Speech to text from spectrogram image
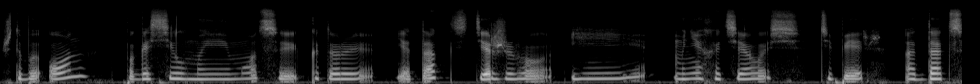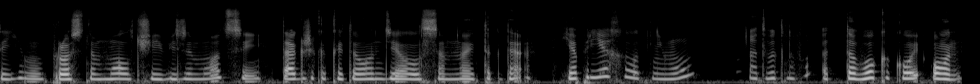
чтобы он погасил мои эмоции, которые я так сдерживала. И мне хотелось теперь отдаться ему просто молча и без эмоций, так же, как это он делал со мной тогда. Я приехала к нему, отвыкнув от того, какой он.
